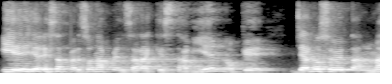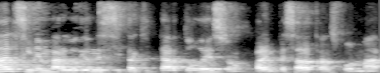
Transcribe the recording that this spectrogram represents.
Y ella, esa persona pensará que está bien o que ya no se ve tan mal. Sin embargo, Dios necesita quitar todo eso para empezar a transformar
